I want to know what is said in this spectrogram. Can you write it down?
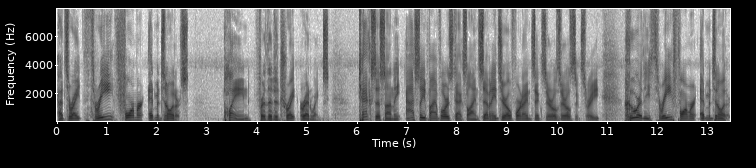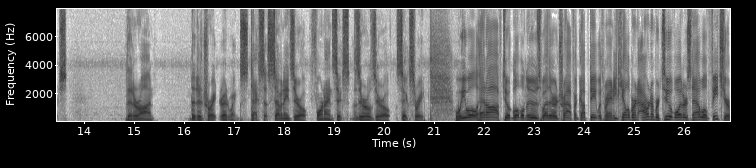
that's right, three former Edmonton Oilers playing for the Detroit Red Wings. Texas on the Ashley Fine Floors text line 780-496-0063. Who are the three former Edmonton Oilers that are on the Detroit Red Wings. Texas 780-496-0063. We will head off to a global news weather traffic update with Randy Kilburn. Hour number two of Oilers Now will feature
